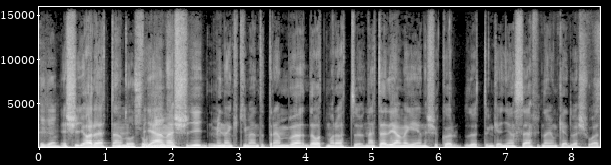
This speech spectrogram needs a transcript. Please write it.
Igen. és így arra lettem Utolsó figyelmes, hogy így mindenki kiment a tremből, de ott maradt Natalia, meg én, és akkor lőttünk egy ilyen selfie nagyon kedves volt.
